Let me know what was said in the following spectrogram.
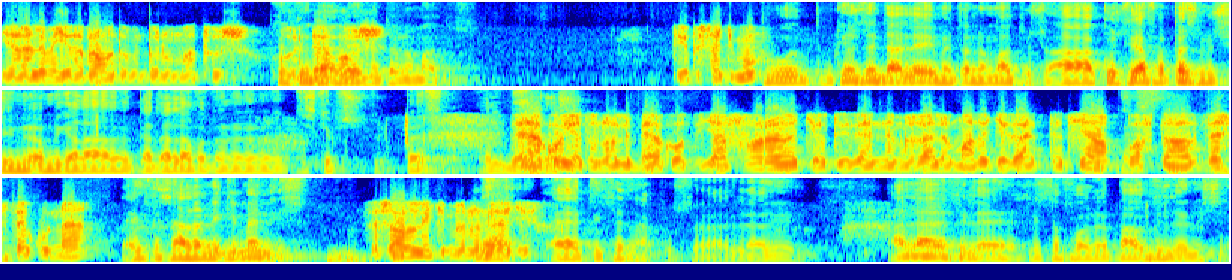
για να λέμε για τα πράγματα με το όνομά τους. Ο Ποιος δεν τα λέει Ολυμπιακός. με το όνομά τους; Τι είπες, Άκη μου; Που, ποιος δεν τα λέει με το όνομά τους; Α, ακούς διάφορα. Πες μου, συγγνώμη, για να καταλάβω τον, τη σκέψη του. Πες, Ε, Ολυμπιακός. ακούω για τον Ολυμπιακό διάφορα και ότι δεν είναι μεγάλη ομάδα και κάτι τέτοια που αυτά δεν στέκουνε. Έχεις Θεσσαλονίκη μένεις; Θεσσαλονίκη μένω, ναι, Άκη. Ε, τι θες να ακούς τώρα, δηλαδή. Αλλά, ρε φίλε, Χριστόφορε, Παουτζής δεν είσαι.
